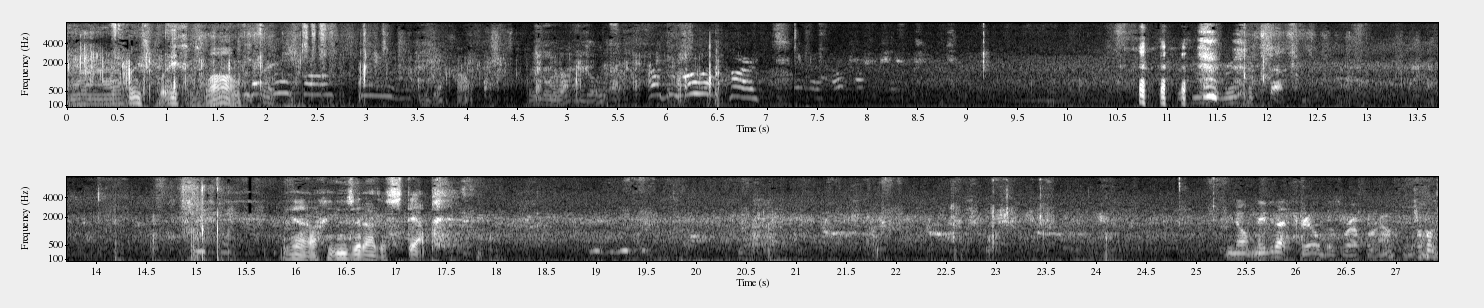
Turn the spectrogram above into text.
Uh, nice places, wow. yeah, use it as a step. You know, maybe that trail does wrap around. Who knows?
